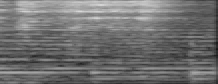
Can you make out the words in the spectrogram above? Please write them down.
Música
